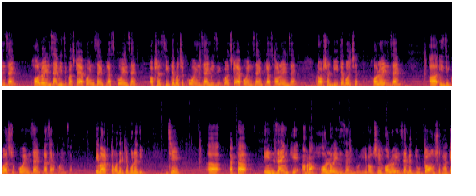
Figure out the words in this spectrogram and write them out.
coenzyme holoenzyme is to apoenzyme plus coenzyme option সিতে বলছে coenzyme is to apoenzyme plus holoenzyme আর অপশন ডিতে বলছে holoenzyme is equals to coenzyme plus apoenzyme এবার তোমাদেরকে বলে দিই যে একটা এনজাইমকে আমরা হলো এনজাইম বলি এবং সেই হলো এনজাইমে দুটো অংশ থাকে,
